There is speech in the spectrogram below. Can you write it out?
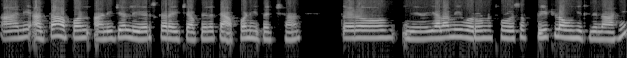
आणि आता आपण आणि ज्या लेयर्स करायच्या आपल्याला त्या पण येतात छान. तर याला मी वरून थोडंसं पीठ लावून घेतलेलं आहे.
